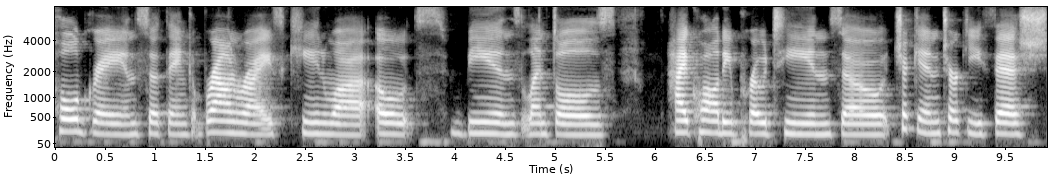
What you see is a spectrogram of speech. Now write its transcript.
whole grains. So think brown rice, quinoa, oats, beans, lentils, high quality protein. So chicken, turkey, fish,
